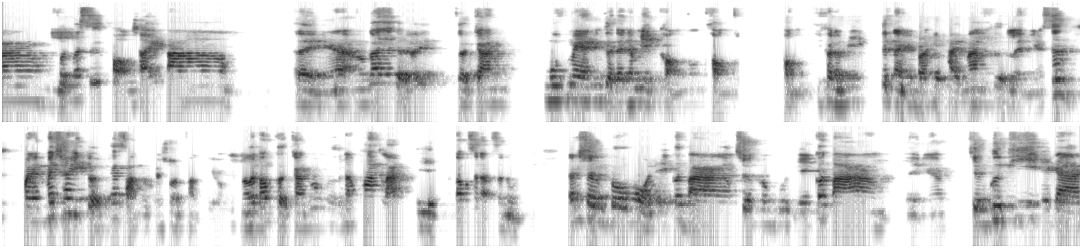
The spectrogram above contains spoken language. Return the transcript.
าม คนมาซื้อของใช้ตามอะไรอย่างเงี้ยมันก็จะเกิดเกิดการ movement เกิด dynamic ของของ ของ economy ขึ้นในประเทศไทยมากขึ้นอะไรเงี้ยซึ่งมันไม่ใช่เกิดแค่ฝั่งเอกชนฝั่งเดียวมันก็ต้องเกิดการร่วมมือทั้งภาครัฐเองต้องสนับสนุนทั้งเชิงโปรโมทเองก็ตาม เชิงลงทุนเองก็ตามอะไรเงี้ยเชิงพื้นที่ในการ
